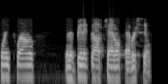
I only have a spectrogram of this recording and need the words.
2012, and have been at Golf Channel ever since.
